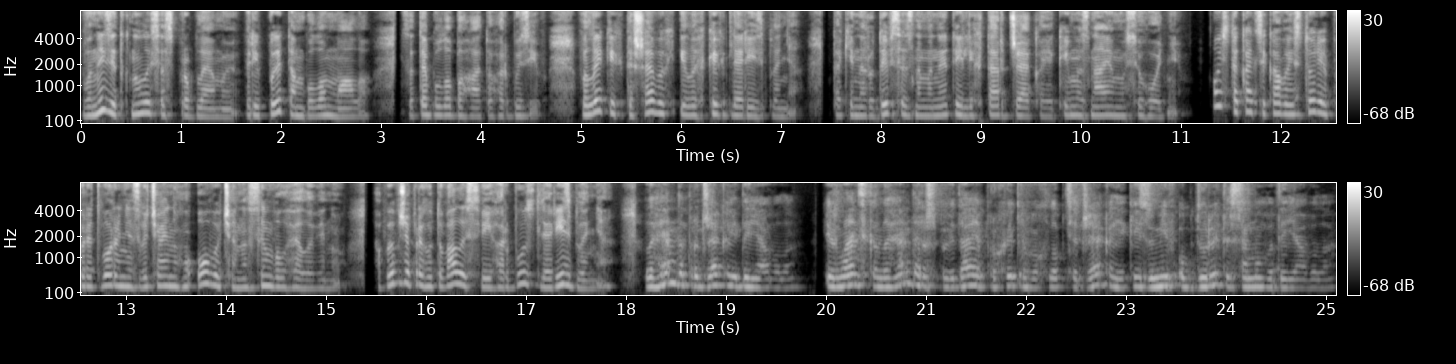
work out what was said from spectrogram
вони зіткнулися з проблемою. Ріпи там було мало, зате було багато гарбузів, великих, дешевих і легких для різьблення. Так і народився знаменитий ліхтар Джека, який ми знаємо сьогодні. Ось така цікава історія перетворення звичайного овоча на символ Геловіну. А ви вже приготували свій гарбуз для різьблення? Легенда про Джека і диявола. Ірландська легенда розповідає про хитрого хлопця Джека, який зумів обдурити самого диявола.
